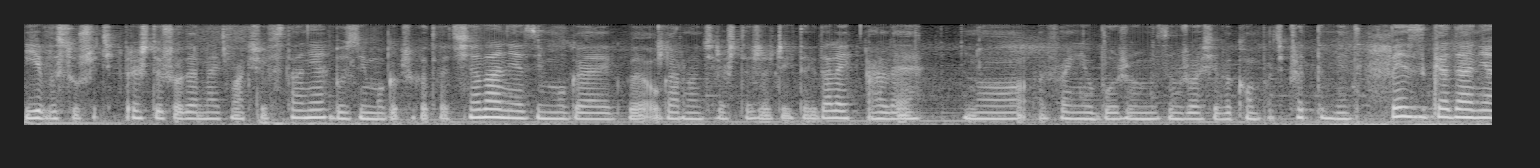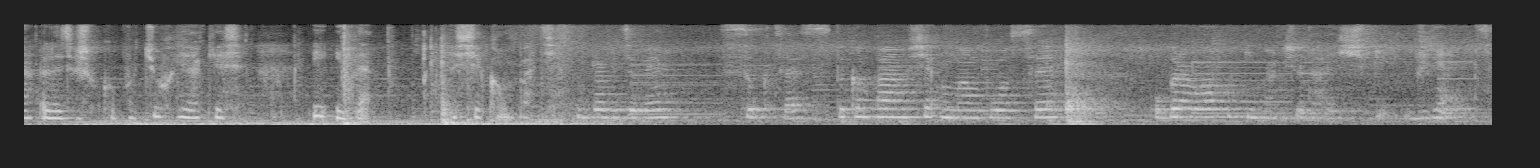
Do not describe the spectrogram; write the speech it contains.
i je wysuszyć. Resztę już ogarnąć Maksiu w stanie, bo z nim mogę przygotować śniadanie, z nim mogę jakby ogarnąć resztę rzeczy i tak dalej, ale no fajnie by było, żebym zdążyła się wykąpać przed tym, więc bez gadania lecę szybko po ciuchy jakieś i idę się kąpać. Dobra widzowie, sukces. Wykąpałam się, umyłam włosy, ubrałam i Maksiu dalej śpi, więc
